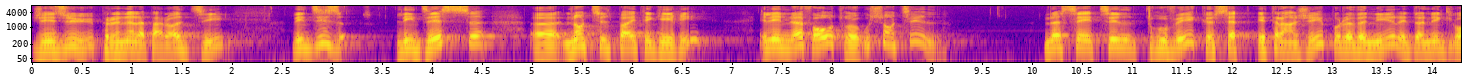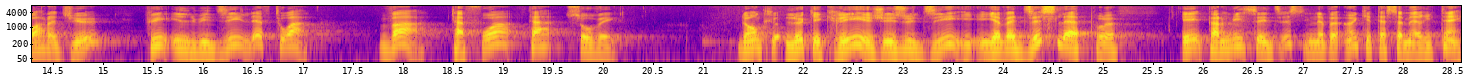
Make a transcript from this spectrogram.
Jésus prenait la parole, dit, « Les dix, les dix euh, n'ont-ils pas été guéris? Et les neuf autres, où sont-ils? Ne s'est-il trouvé que cet étranger pour revenir et donner gloire à Dieu? Puis il lui dit, « Lève-toi, va, ta foi t'a sauvé. Donc, Luc écrit, et Jésus dit, il y avait dix lèpres, et parmi ces dix, il y en avait un qui était samaritain.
